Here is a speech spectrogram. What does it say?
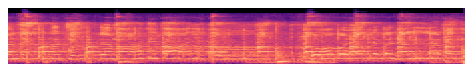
ಆತನೆಂದು ಚಿಂತೆ ಮಾಡಿದಾಯಿತು ಕೋವಳಲ್ಲವ ನಲ್ಲವೆಂದು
